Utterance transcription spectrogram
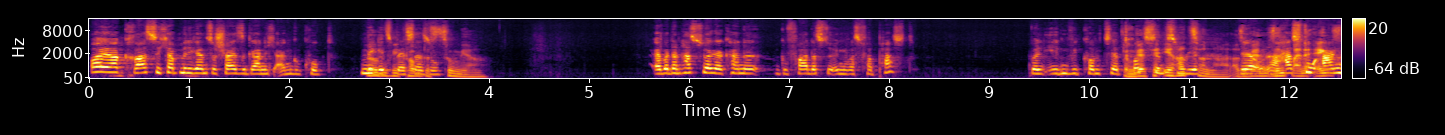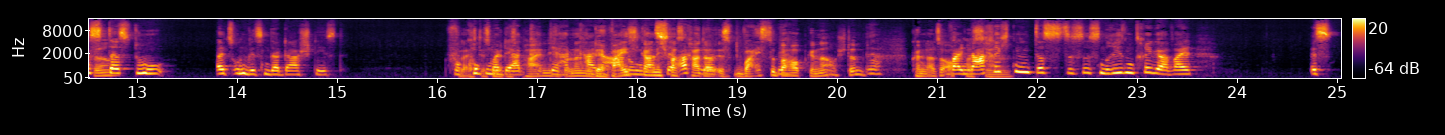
Oh ja, krass, ich habe mir die ganze Scheiße gar nicht angeguckt. Mir Irgendwie geht's besser kommt so. Es zu mir. Aber dann hast du ja gar keine Gefahr, dass du irgendwas verpasst. Weil irgendwie kommt es ja dann trotzdem ja irrational. zu dir. Also ja, hast du Ängste? Angst, dass du als Unwissender dastehst? Vielleicht oh, guck mal, der, peinlich, der hat keine Der weiß Ahnung, gar nicht, was, was gerade ist. Weißt du ja. überhaupt genau? Stimmt. Ja. Können also auch Weil passieren. Nachrichten, das, das ist ein Riesentrigger, weil es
